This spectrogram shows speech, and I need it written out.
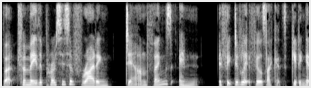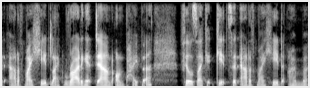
But for me, the process of writing down things and effectively it feels like it's getting it out of my head, like writing it down on paper feels like it gets it out of my head. I'm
